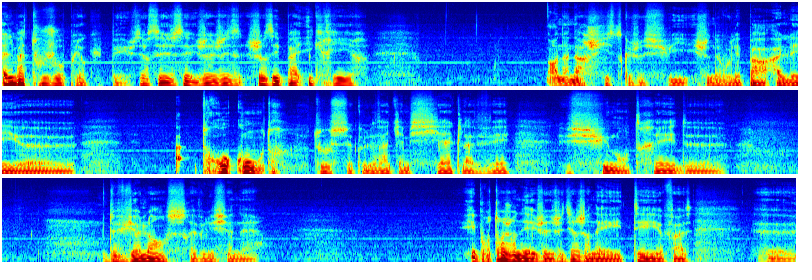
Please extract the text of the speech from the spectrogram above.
elle m'a toujours préoccupé. Je n'osais pas écrire en anarchiste que je suis. Je ne voulais pas aller euh, trop contre tout ce que le XXe siècle avait su montrer de, violence révolutionnaire. Et pourtant, j'en ai, je, veux dire, j'en ai été, euh,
